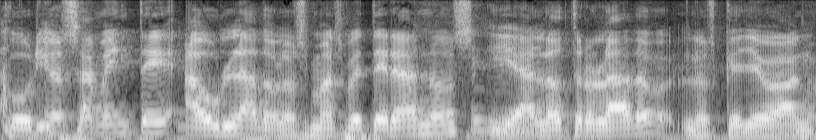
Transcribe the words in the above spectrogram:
curiosamente, a un lado los más veteranos y al otro lado los que llevan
